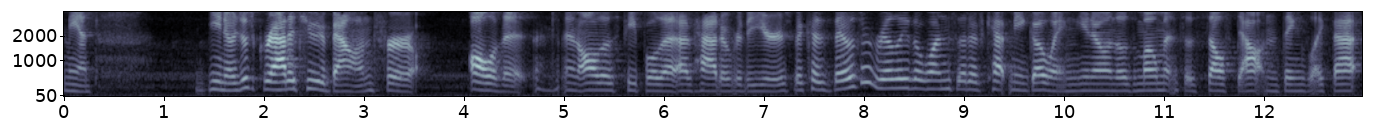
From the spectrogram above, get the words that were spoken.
man, you know, just gratitude abound for all of it and all those people that I've had over the years because those are really the ones that have kept me going, you know, in those moments of self doubt and things like that.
